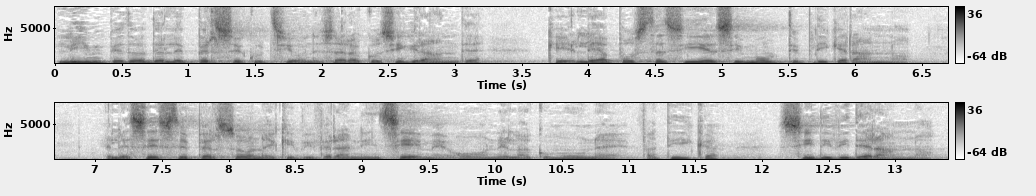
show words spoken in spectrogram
L'impeto delle persecuzioni sarà così grande che le apostasie si moltiplicheranno e le stesse persone che vivranno insieme o nella comune fatica si divideranno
